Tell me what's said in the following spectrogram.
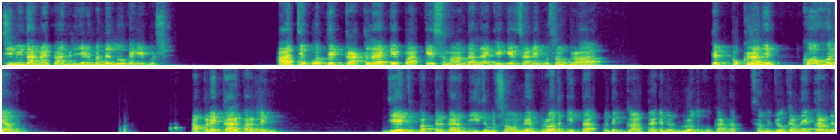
ਜ਼ਿਮੀਂਦਾਰ ਮੈਂ ਕਹਾਂ ਜਿਹੜੇ ਬੰਦੇ ਲੋਕ ਹੈਗੇ ਕੁਛ। ਅੱਜ ਉੱਥੇ ਟਰੱਕ ਲੈ ਕੇ ਭਰ ਕੇ ਸਮਾਨ ਦਾ ਲੈ ਕੇ ਗਏ ਸਾਡੇ ਮੁਸਲਮਾਨ ਭਰਾ। ਤੇ ਭੁੱਖੜਾਂ ਨੇ ਖੋ ਖੋ ਲਿਆ ਉਹਨੂੰ ਆਪਣੇ ਘਰ ਭਰ ਲਏ ਨੇ। ਜੇ ਇੱਕ ਪੱਤਰਕਾਰ ਰਣਜੀਤ ਮਸੌਨ ਨੇ ਵਿਰੋਧ ਕੀਤਾ, ਉਹਦੇ ਗਲ ਪੈ ਗਏ ਨੇ ਵਿਰੋਧ ਕੋ ਕਰਦਾ ਸਾਨੂੰ ਜੋ ਕਰਦੇ ਕਰਨ ਦੇ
